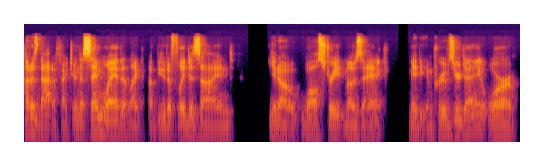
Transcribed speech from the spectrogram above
how does that affect you? In the same way that like a beautifully designed you know wall street mosaic maybe improves your day or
